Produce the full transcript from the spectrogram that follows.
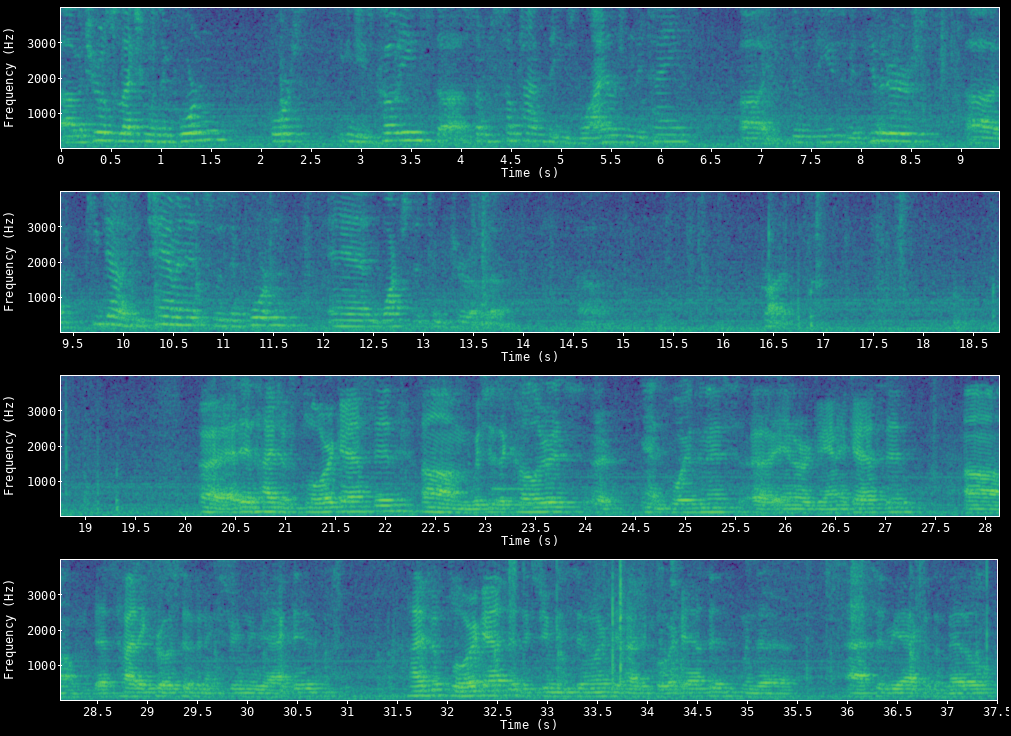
Uh, material selection was important, of course. You can use coatings. Uh, some, sometimes they use liners in the tanks. Uh, there was the use of inhibitors. Uh, keep down the contaminants was important, and watch the temperature of the uh, product. All right, I did hydrofluoric acid, um, which is a colorless and poisonous uh, inorganic acid um, that's highly corrosive and extremely reactive. Hydrofluoric acid is extremely similar to hydrochloric acid. When the acid reacts with a metal,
